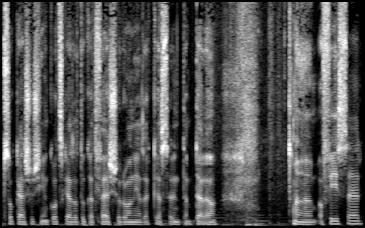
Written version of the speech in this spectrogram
szokásos ilyen kockázatokat felsorolni, ezekkel szerintem tele a, a, a fészer.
